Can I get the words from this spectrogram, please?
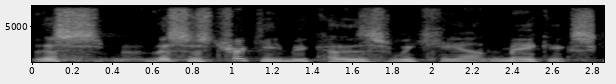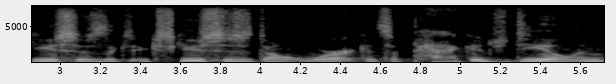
this, this is tricky because we can't make excuses. The excuses don't work. It's a package deal, and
